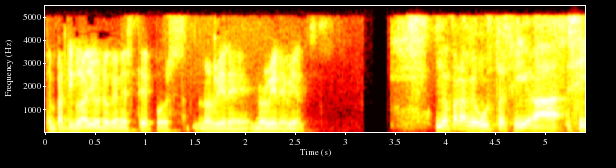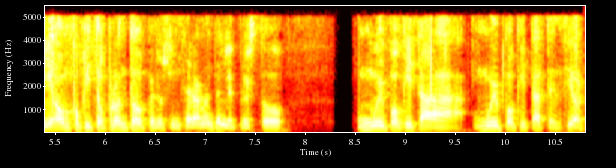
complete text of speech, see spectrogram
En particular yo creo que en este pues nos viene, nos viene bien. Yo para mi gusto sí llega, sí llega un poquito pronto, pero sinceramente le presto muy poquita, muy poquita atención.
